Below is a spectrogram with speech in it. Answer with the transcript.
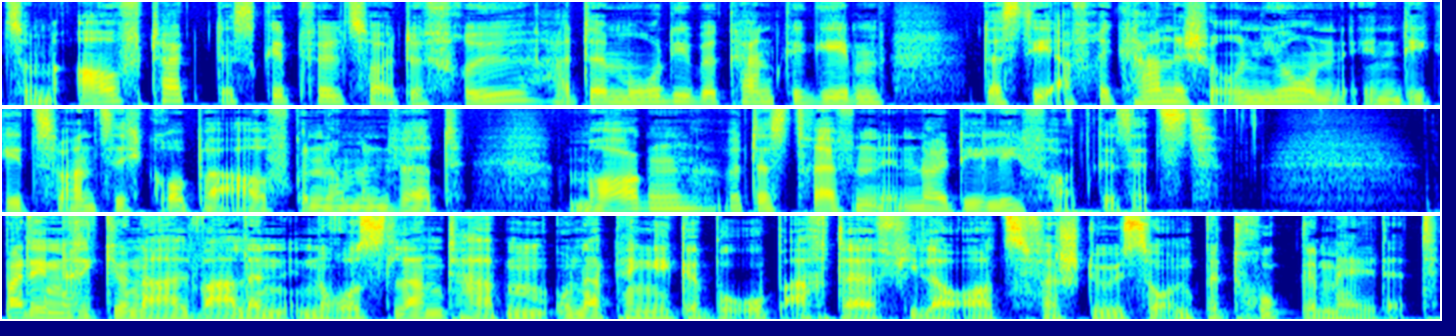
Zum Auftakt des Gipfels heute früh hatte Modi bekannt gegeben, dass die Afrikanische Union in die G20-Gruppe aufgenommen wird. Morgen wird das Treffen in Neu-Delhi fortgesetzt. Bei den Regionalwahlen in Russland haben unabhängige Beobachter vielerorts Verstöße und Betrug gemeldet.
